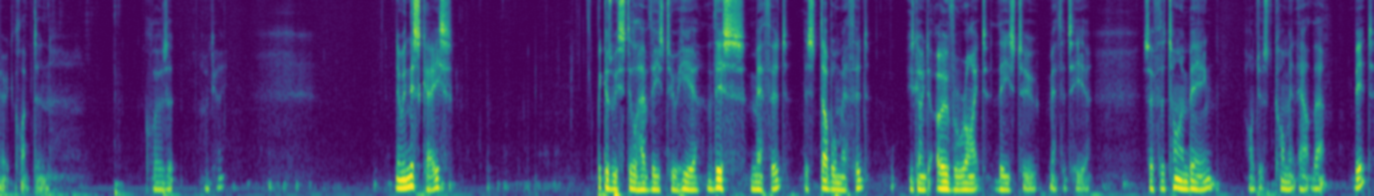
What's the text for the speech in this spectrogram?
Eric Clapton. Close it. Okay. Now in this case, because we still have these two here, this method, this double method, is going to overwrite these two methods here. So for the time being, I'll just comment out that bit.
